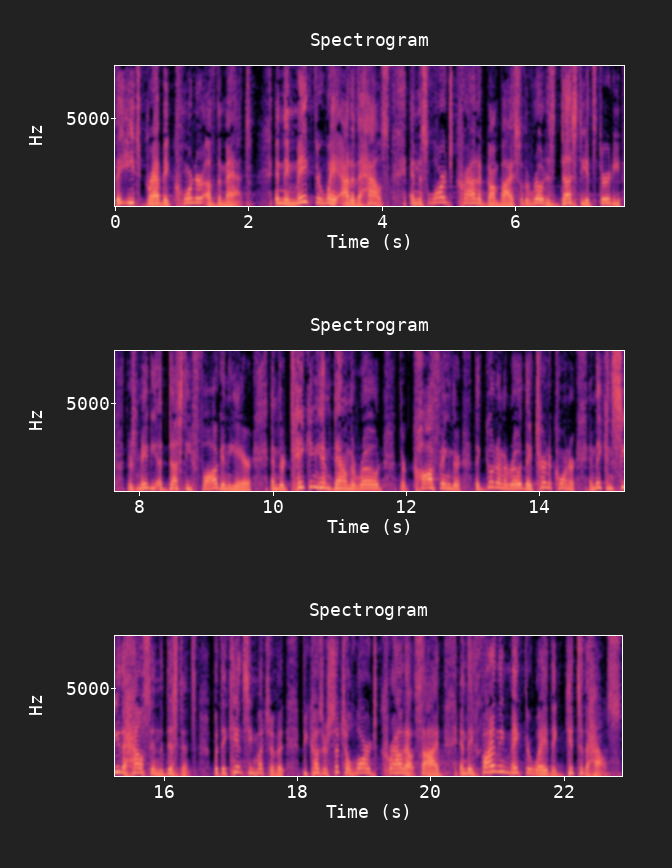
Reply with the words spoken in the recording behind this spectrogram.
They each grab a corner of the mat and they make their way out of the house. And this large crowd had gone by, so the road is dusty, it's dirty. There's maybe a dusty fog in the air. And they're taking him down the road. They're coughing. They're, they go down the road, they turn a corner, and they can see the house in the distance, but they can't see much of it because there's such a large crowd outside. And they finally make their way, they get to the house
